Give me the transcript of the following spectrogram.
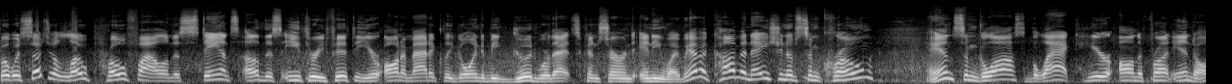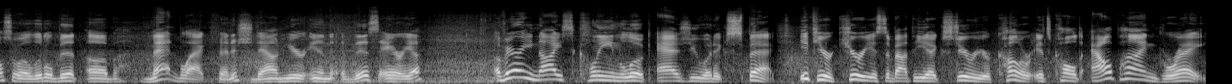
But with such a low profile on the stance of this E350, you're automatically going to be good where that's concerned anyway. We have a combination of some chrome and some gloss black here on the front end. Also a little bit of matte black finish down here in this area. A very nice clean look as you would expect. If you're curious about the exterior color, it's called Alpine Gray.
